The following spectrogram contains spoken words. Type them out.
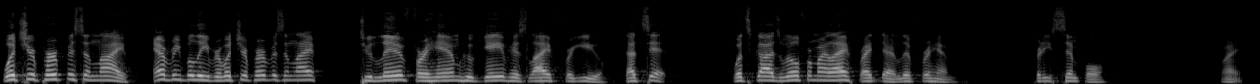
what's your purpose in life. Every believer, what's your purpose in life? To live for Him who gave His life for you. That's it. What's God's will for my life? Right there. Live for Him. Pretty simple, right?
